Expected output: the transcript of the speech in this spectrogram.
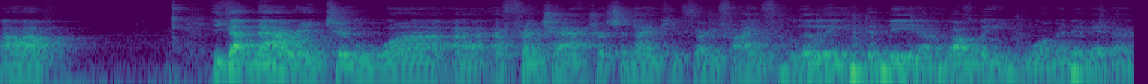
Uh, he got married to uh, a French actress in 1935, Lily Damita, a lovely woman. They made a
